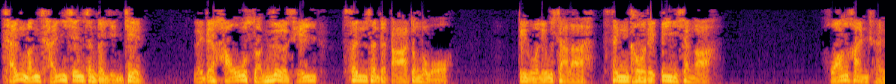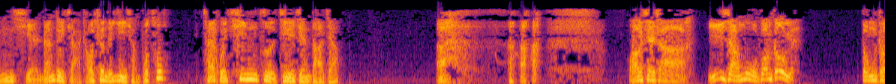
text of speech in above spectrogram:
承蒙陈先生的引荐，你的豪爽热情深深的打动了我，给我留下了深刻的印象啊。黄汉臣显然对贾朝轩的印象不错。才会亲自接见大家。啊，哈哈哈！王先生一向目光高远，东周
